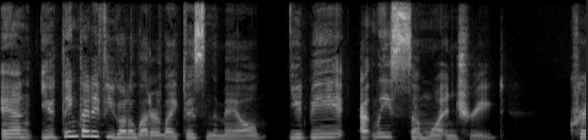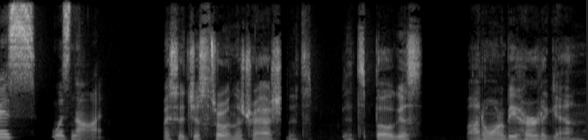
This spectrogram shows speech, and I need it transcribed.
And you'd think that if you got a letter like this in the mail, you'd be at least somewhat intrigued. Chris was not. I said, just throw it in the trash. It's, it's bogus. I don't want to be hurt again.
